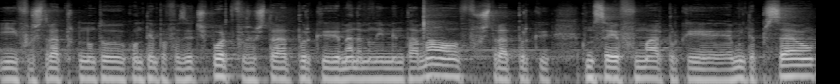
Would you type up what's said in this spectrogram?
e frustrado porque não estou com tempo a fazer desporto, frustrado porque a Amanda me alimentar mal, frustrado porque comecei a fumar porque é muita pressão,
